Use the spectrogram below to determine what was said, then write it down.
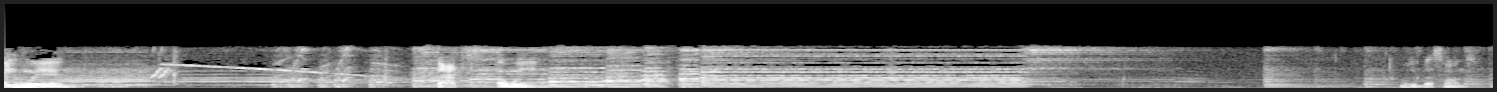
I win! That's a win. Those are the best ones.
